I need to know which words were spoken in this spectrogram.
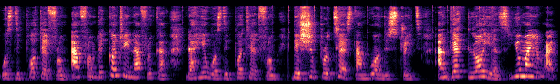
was deported from, and from the country in Africa that he was deported from, they should protest and go on the streets and get lawyers, human rights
